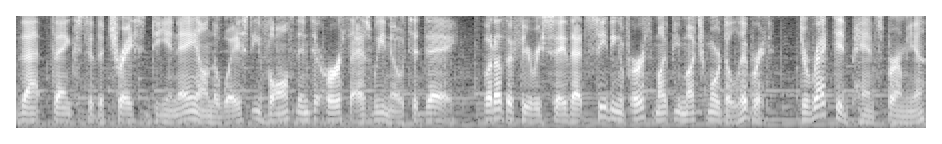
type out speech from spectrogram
That, thanks to the trace DNA on the waste, evolved into Earth as we know today. But other theories say that seeding of Earth might be much more deliberate. Directed panspermia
